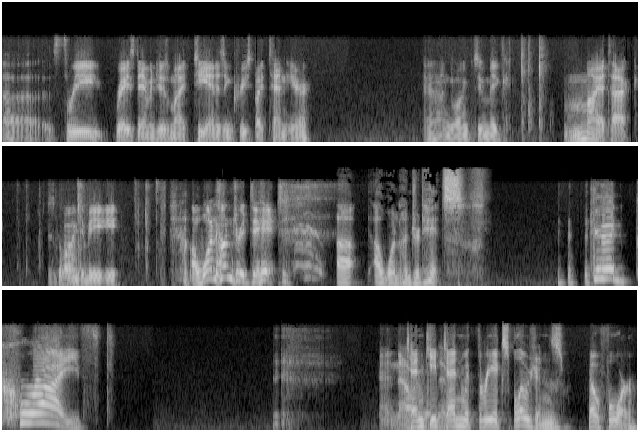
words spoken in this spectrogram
uh, three raised damages. My TN is increased by 10 here. And I'm going to make my attack is going to be a 100 to hit. Uh, a 100 hits. Good Christ. And now Ten keep damage. ten with three explosions. No, four.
